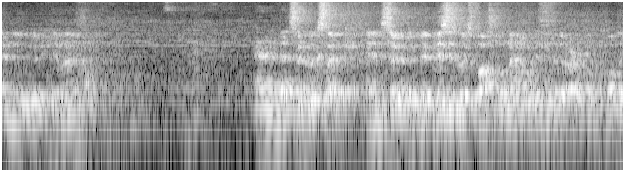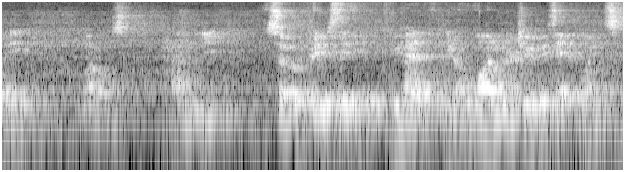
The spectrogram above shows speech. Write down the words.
Emily Ilana. And that's what it looks like. And so th this is what's possible now with the article quality models. Um, you, so previously we had you know one or two of these data points,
